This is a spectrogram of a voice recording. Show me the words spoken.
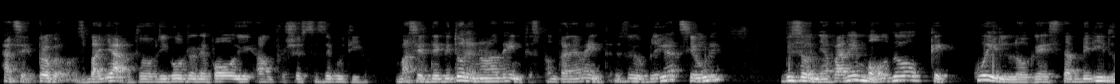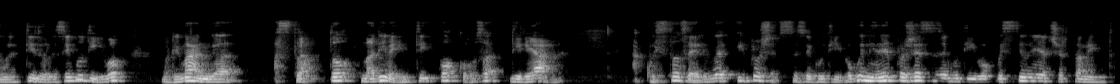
anzi è proprio sbagliato ricorrere poi a un processo esecutivo, ma se il debitore non adempie spontaneamente le sue obbligazioni, bisogna fare in modo che quello che è stabilito nel titolo esecutivo non rimanga astratto, ma diventi qualcosa di reale. A questo serve il processo esecutivo. Quindi nel processo esecutivo questione di accertamento,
